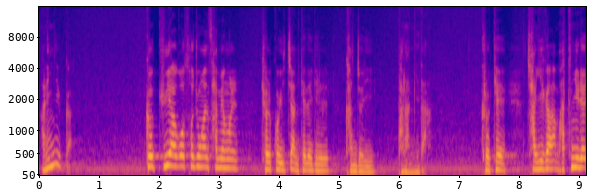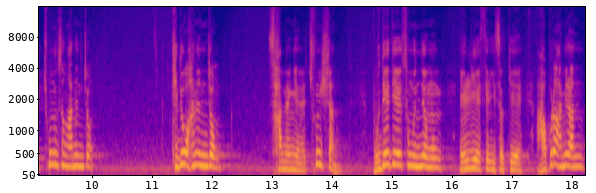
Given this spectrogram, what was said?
아닙니까? 그 귀하고 소중한 사명을 결코 잊지 않게 되기를 간절히 바랍니다. 그렇게 자기가 맡은 일에 충성하는 종, 기도하는 종, 사명에 충실한 무대 뒤에 숨은 영웅 엘리에셀이 있었기에 아브라함이란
